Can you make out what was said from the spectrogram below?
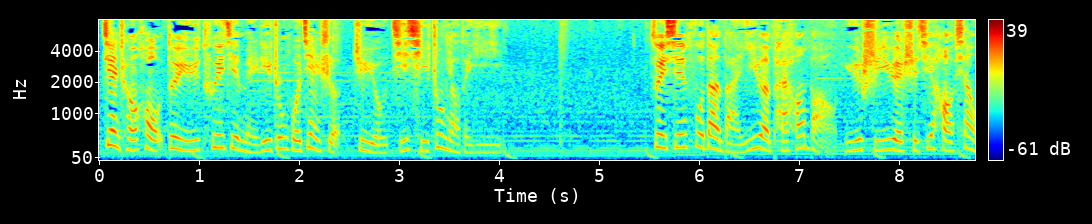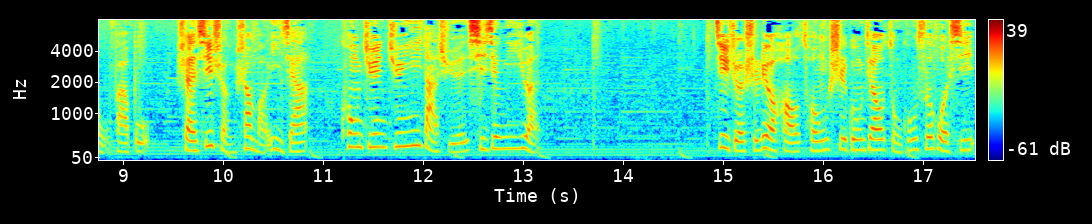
建成后对于推进美丽中国建设具有极其重要的意义。最新复旦版医院排行榜于十一月十七号下午发布，陕西省上榜一家空军军医大学西京医院。记者十六号从市公交总公司获悉，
